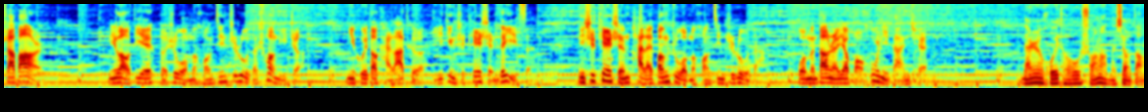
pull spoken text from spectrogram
沙巴尔，你老爹可是我们黄金之路的创立者，你回到凯拉特一定是天神的意思。你是天神派来帮助我们黄金之路的，我们当然要保护你的安全。男人回头爽朗地笑道：“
